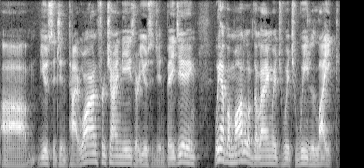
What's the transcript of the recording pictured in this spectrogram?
um, usage in Taiwan for Chinese or usage in Beijing we have a model of the language which we like.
